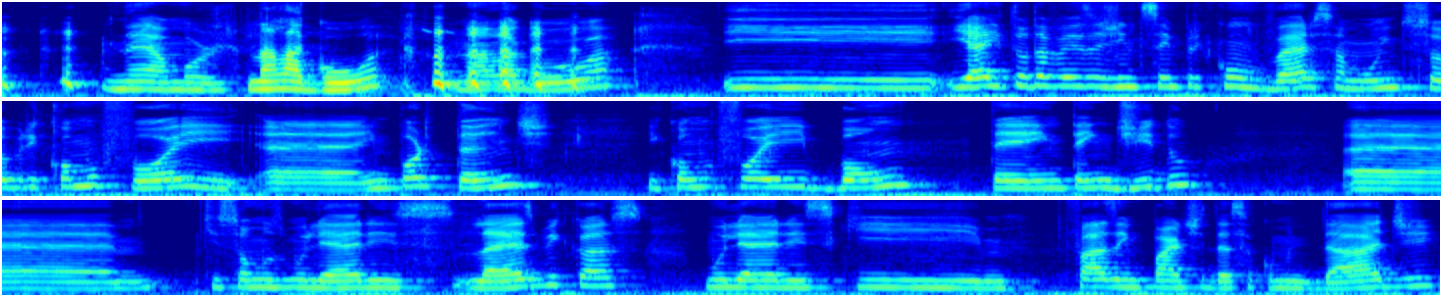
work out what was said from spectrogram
né, amor? Na lagoa. Na lagoa. E, e aí toda vez a gente sempre conversa muito sobre como foi é, importante e como foi bom ter entendido é, que somos mulheres lésbicas, mulheres que fazem parte dessa comunidade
